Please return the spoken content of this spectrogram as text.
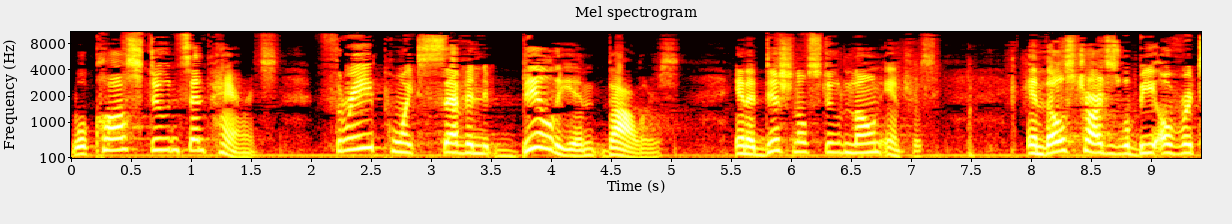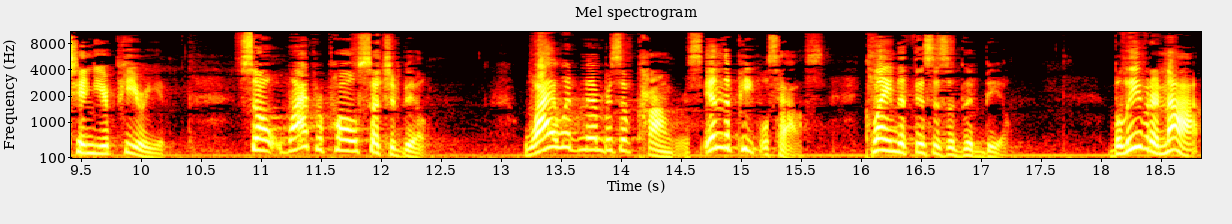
will cost students and parents $3.7 billion in additional student loan interest, and those charges will be over a 10 year period. So, why propose such a bill? Why would members of Congress in the People's House claim that this is a good bill? Believe it or not,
